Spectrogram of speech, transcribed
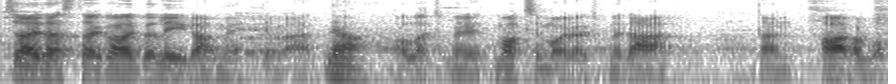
Se oli tästä aika, aika liikaa miettimään, että Joo. ollaanko me nyt, maksimoidaanko me tää, tämän arvo,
